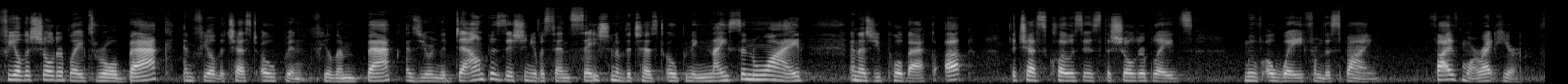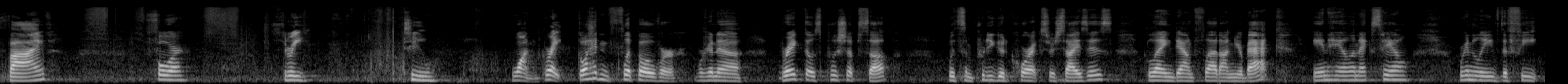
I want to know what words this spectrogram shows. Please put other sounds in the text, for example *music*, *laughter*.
Feel the shoulder blades roll back and feel the chest open. Feel them back as you're in the down position. You have a sensation of the chest opening nice and wide. And as you pull back up, the chest closes, the shoulder blades move away from the spine. Five more right here. Five, four, three, two, one. Great. Go ahead and flip over. We're going to break those push ups up with some pretty good core exercises. Laying down flat on your back. Inhale and exhale. We're going to leave the feet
